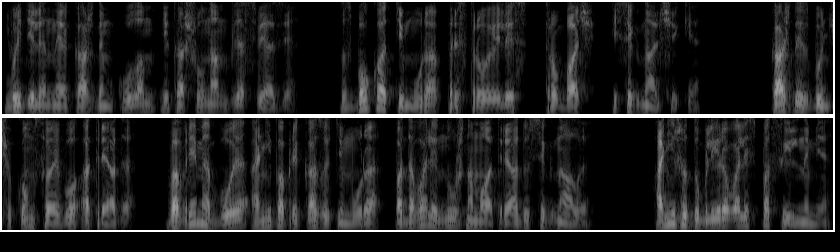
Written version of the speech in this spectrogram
выделенные каждым кулом и кашуном для связи. Сбоку от Тимура пристроились трубач и сигнальщики, каждый с бунчуком своего отряда. Во время боя они по приказу Тимура подавали нужному отряду сигналы. Они же дублировались посыльными.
